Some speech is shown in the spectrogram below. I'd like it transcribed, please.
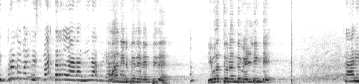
ಇಬ್ರಿಗೂ ಬಂದು ವಿಸ್ ಮಾಡ್ತಾರಲ್ಲ ಅಣ್ಣ ನೀನಾದ್ರೂ ಹಾ ನೆನಪಿದೆ ನೆನಪಿದೆ. ಇವತ್ತು ನಂದು welding day sorry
